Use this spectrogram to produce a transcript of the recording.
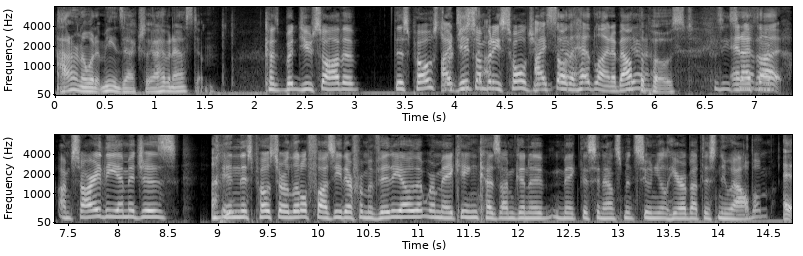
I don't know what it means actually. I haven't asked him. Cause, but you saw the this post, or I did. somebody told you. I saw Yeah. the headline about the Yeah. post, 'Cause he and I thought, I'm sorry, the images in this post are a little fuzzy. They're from a video that we're making because I'm going to make this announcement soon. You'll hear about this new album. eh,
